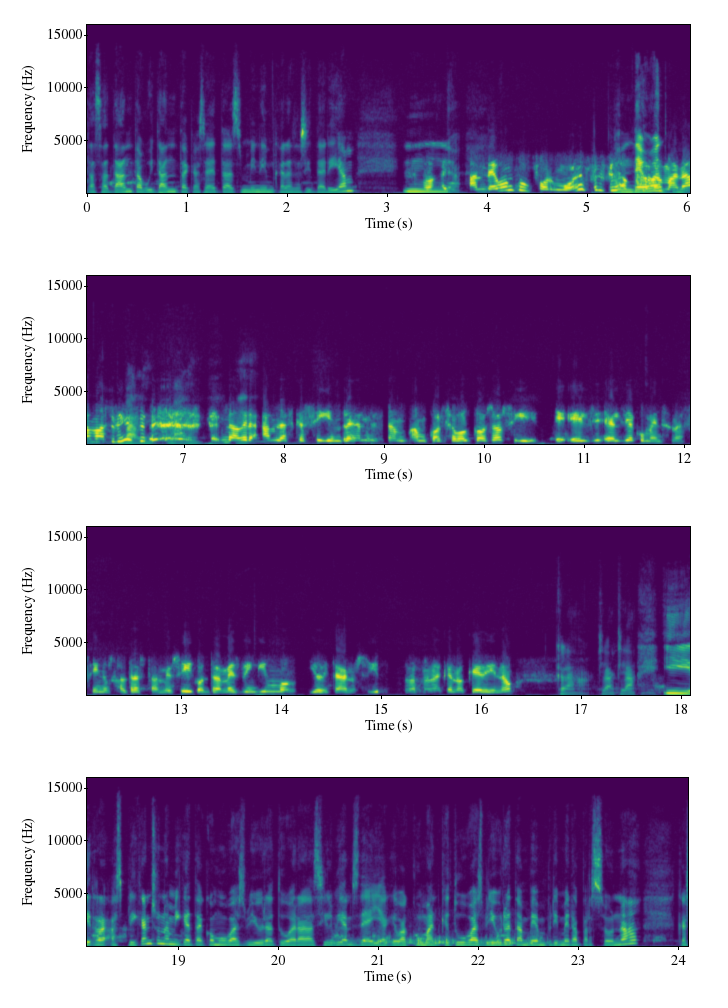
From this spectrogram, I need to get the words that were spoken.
de 70, 80 casetes mínim que necessitaríem. Mm, Amb 10 em conformo, eh? Perquè Amb per 10 en- demanar m'has dit. Vale, vale. No, a veure, amb les que siguin, realment, amb, amb qualsevol cosa, o sigui, e- ells, ells ja comencen a fer nosaltres també. O sigui, contra més vinguin, millor i tant. O sigui, demanar que no quedi, no? Clar, clar, clar. I explica'ns una miqueta com ho vas viure tu. Ara la Sílvia ens deia que, va coman que tu ho vas viure també en primera persona, que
